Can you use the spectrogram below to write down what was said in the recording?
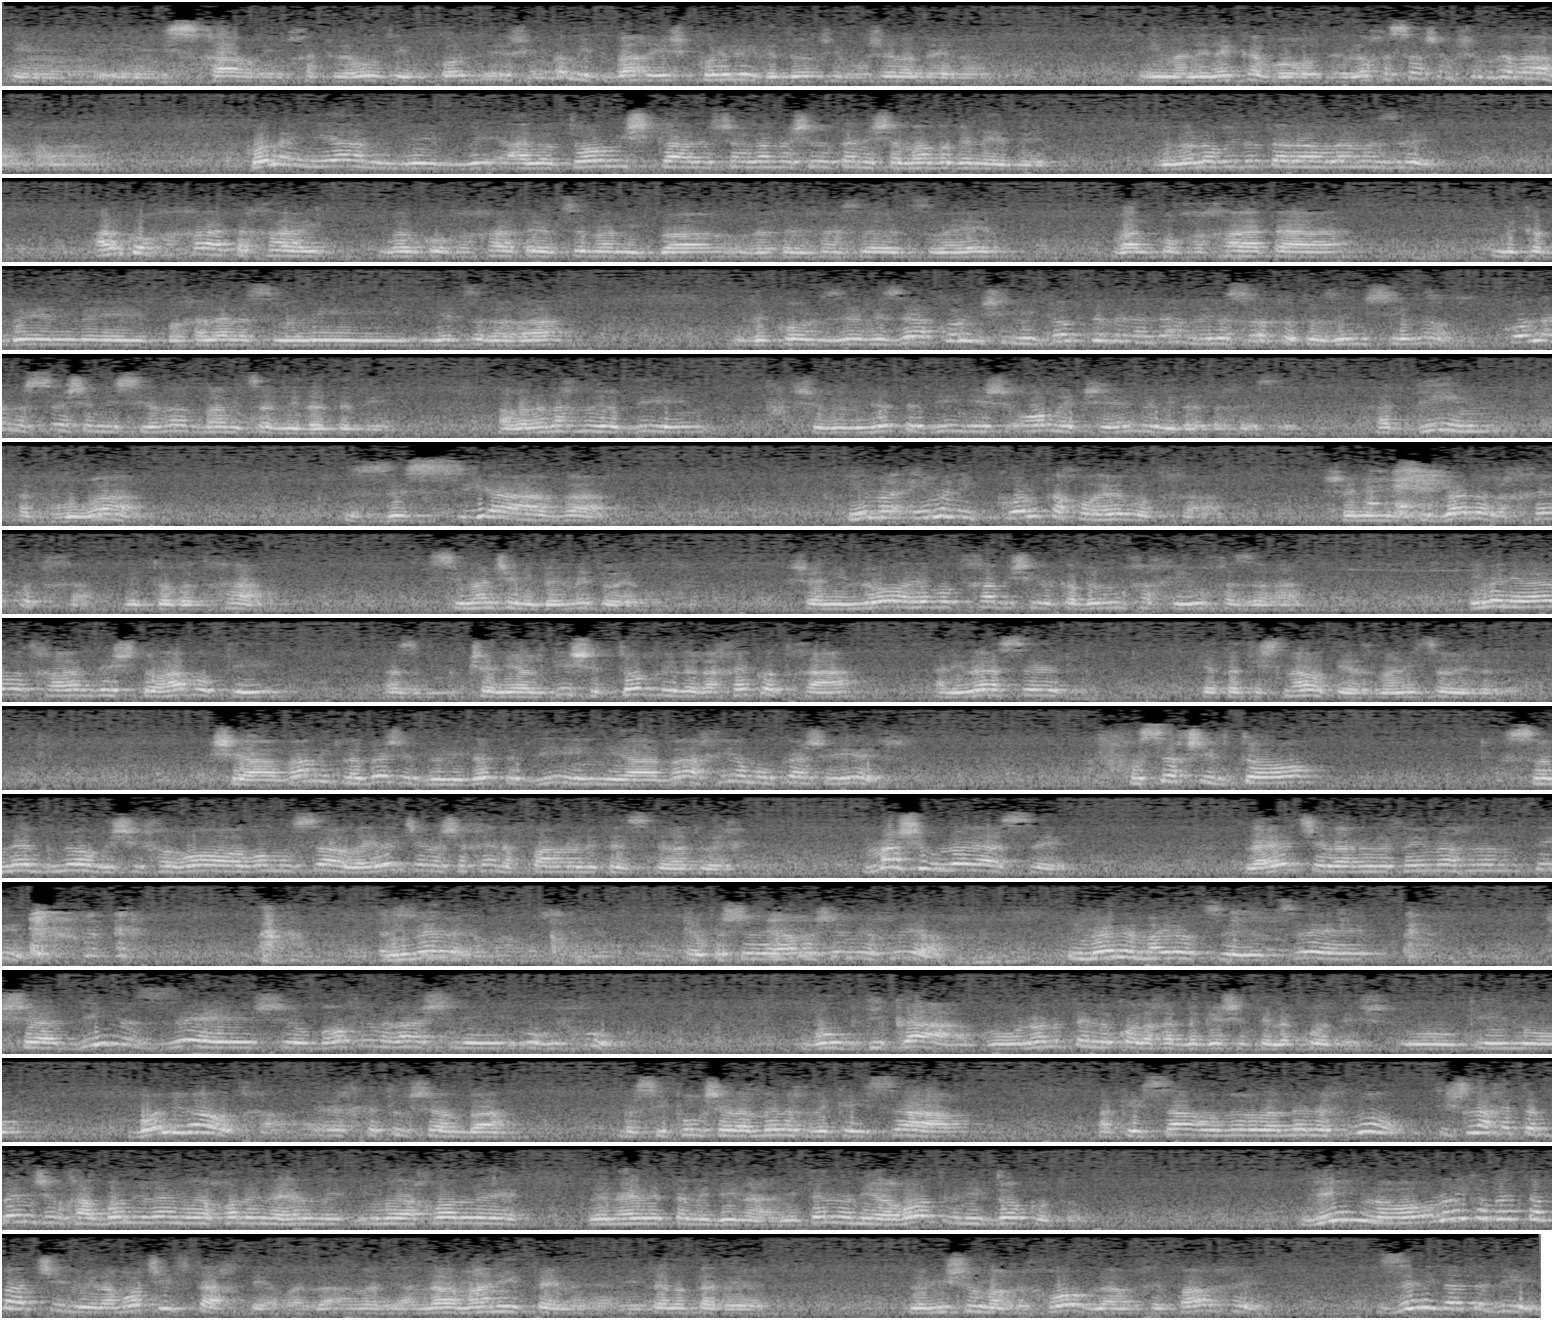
עם, עם מסחר ועם חקלאות ועם כל זה? יושבים במדבר, יש כולל גדול של משה רבנו, עם ענני כבוד, ולא חסר שם שום דבר. מה... כל העניין, ועל אותו משקל אפשר גם להשאיר את הנשמה בגן עדן, ולא להוריד אותה לעולם הזה. על כורחך אתה חי, ועל כורחך אתה יוצא מהמדבר, ואתה נכנס לארץ ישראל, ועל כורחך אתה מקבל אה, בחלל השמאלי יצר הרע וכל זה, וזה הכל בשביל לבדוק את הבן אדם, לנסות אותו, זה ניסיונות. כל הנושא של ניסיונות בא מצד מידת הדין. אבל אנחנו יודעים שבמידת הדין יש עומק שאין במידת החסד. הדין, הגבורה, זה שיא האהבה. אם, אם אני כל כך אוהב אותך, שאני מסוגל לרחק אותך לטובתך, סימן שאני באמת אוהב אותך. שאני לא אוהב אותך בשביל לקבל ממך חיוך חזרה. אם אני אוהב אותך רק כדי שתאהב אותי, אז כשאני ארגיש שטוב לי לרחק אותך, אני לא אעשה את זה, כי אתה תשנא אותי, אז מה אני צריך את זה? כשאהבה מתלבשת במידת הדין, היא האהבה הכי עמוקה שיש. חוסך שבטו, שונא בנו ושחררו אוהבו מוסר. לילד של השכן אף פעם לא ניתן סטירת לחם. מה שהוא לא יעשה, לילד שלנו לפעמים אנחנו נותנים. ממילא, את אשר יאהב השם יכריח. ממילא מה יוצא? יוצא שהדין הזה, שהוא באופן רשמי, הוא ריחוק. והוא בדיקה, והוא לא נותן לכל אחד לגשת אל הקודש. הוא כאילו, בוא נראה אותך. איך כתוב שם בסיפור של המלך וקיסר, הקיסר אומר למלך, נו, תשלח את הבן שלך, בוא נראה אם הוא יכול לנהל, אם הוא יכול אה, לנהל את המדינה. ניתן לו ניירות ונבדוק אותו. ואם לא, הוא לא יקבל את הבת שלי, למרות שהבטחתי, אבל, אבל לא, מה אני אתן? אני אתן אותה למישהו מהרחוב, לארכי פרחי? זה מידת הדין.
